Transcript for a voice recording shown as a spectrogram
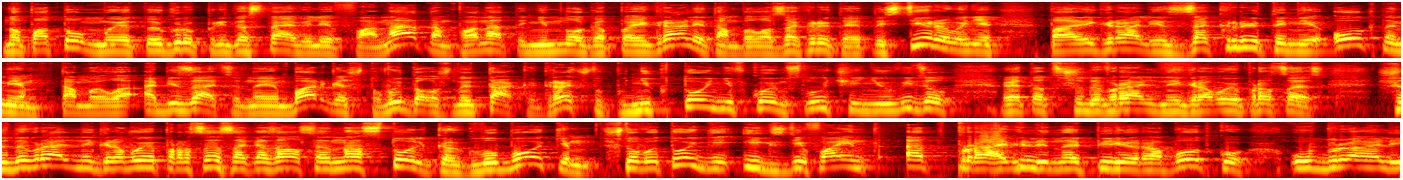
но потом мы эту игру предоставили фанатам, фанаты немного поиграли, там было закрытое тестирование, поиграли с закрытыми окнами, там было обязательное эмбарго, что вы должны так играть, чтобы никто ни в коем случае не увидел этот шедевральный игровой процесс. Шедевральный игровой процесс оказался настолько глубоким, что в итоге X-Defiant отправили на переработку, убрали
